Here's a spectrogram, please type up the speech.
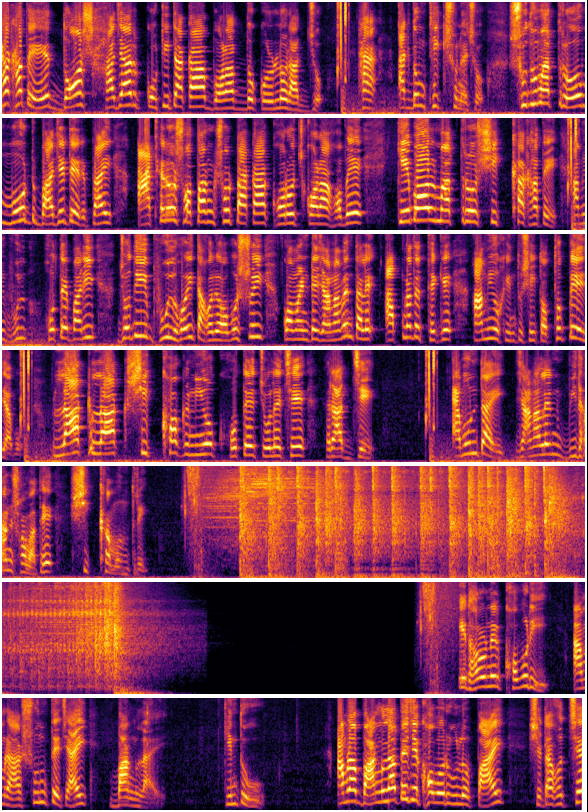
শিক্ষা খাতে দশ হাজার কোটি টাকা বরাদ্দ করল রাজ্য। হ্যাঁ একদম ঠিক শুনেছ। শুধুমাত্র মোট বাজেটের প্রায় আঠেরো শতাংশ টাকা খরচ করা হবে কেবলমাত্র শিক্ষা খাতে। আমি ভুল হতে পারি? যদি ভুল হই, তাহলে অবশ্যই কমেন্টে জানাবেন, তাহলে আপনাদের থেকে আমিও কিন্তু সেই তথ্য পেয়ে যাব। লাখ লাখ শিক্ষক নিয়োগ হতে চলেছে রাজ্যে। এমনটাই জানালেন বিধানসভাতে শিক্ষামন্ত্রী। এ ধরনের খবরই আমরা শুনতে চাই বাংলায়। কিন্তু আমরা বাংলাতে যে খবরগুলো পাই, সেটা হচ্ছে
